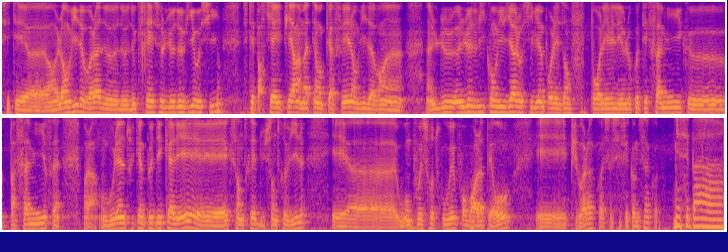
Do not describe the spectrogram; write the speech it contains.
c'était euh, l'envie de voilà de, de, créer ce lieu de vie aussi. C'était parti avec Pierre un matin au café, l'envie d'avoir un, un, lieu, un, lieu, de vie convivial aussi bien pour les enfants, pour les, les, le côté famille que pas famille. Enfin voilà, on voulait un truc un peu décalé et excentré du centre-ville et euh, où on pouvait se retrouver pour boire l'apéro. Et puis voilà quoi, ça s'est fait comme ça quoi. Et c'est pas,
